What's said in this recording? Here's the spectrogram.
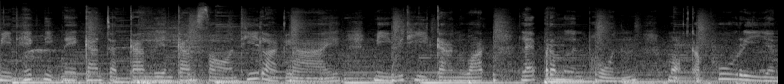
มีเทคนิคในการจัดการเรียนการสอนที่หลากหลาย มีวิธีการวัดและประเมินผลเหมาะกับผู้เรียน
